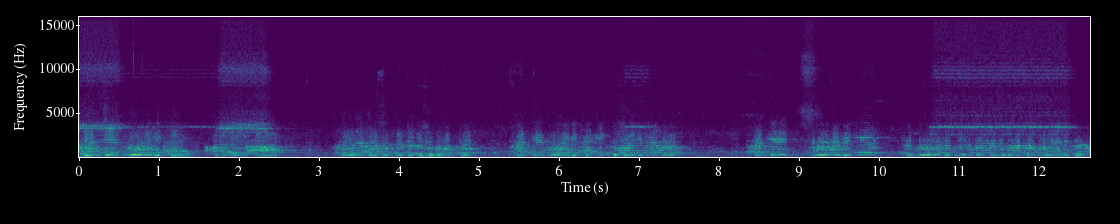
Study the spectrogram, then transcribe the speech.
মঞ্চের পূর্ব দিকটায় আমাদের আহ, মহিলা দর্শকদের জন্য শুধুমাত্র মঞ্চের পূর্ব দিকটা একটু সহযোগিতা করুন। মঞ্চের পূর্ব দিকে পূর্ব দক্ষিণ কোণটা শুধুমাত্র মহিলাদের জন্য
